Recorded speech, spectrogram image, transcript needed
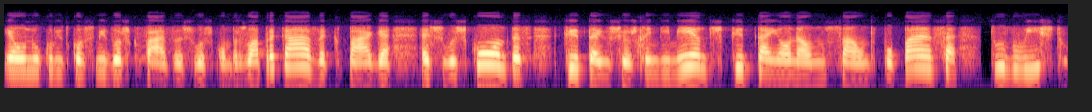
É um núcleo de consumidores que faz as suas compras lá para casa, que paga as suas contas, que tem os seus rendimentos, que tem ou não noção de poupança. Tudo isto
